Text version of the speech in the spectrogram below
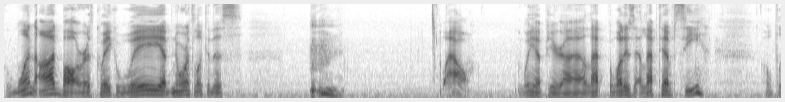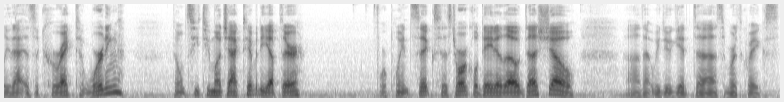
One oddball earthquake way up north. Look at this. wow. Way up here. Uh, lap, what is that? Laptev Sea? Hopefully that is the correct wording. Don't see too much activity up there. 4.6. Historical data, though, does show uh, that we do get uh, some earthquakes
